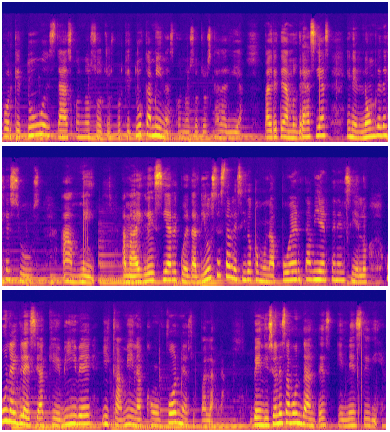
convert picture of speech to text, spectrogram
porque tú estás con nosotros, porque tú caminas con nosotros cada día. Padre, te damos gracias en el nombre de Jesús. Amén. Amada iglesia, recuerda, Dios te ha establecido como una puerta abierta en el cielo, una iglesia que vive y camina conforme a su palabra. Bendiciones abundantes en este día.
